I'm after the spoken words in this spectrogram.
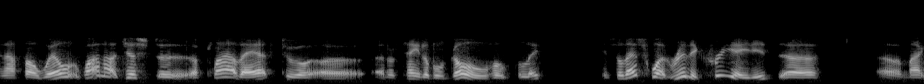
And I thought, well, why not just uh, apply that to a, an attainable goal, hopefully? And so that's what really created uh, uh, my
